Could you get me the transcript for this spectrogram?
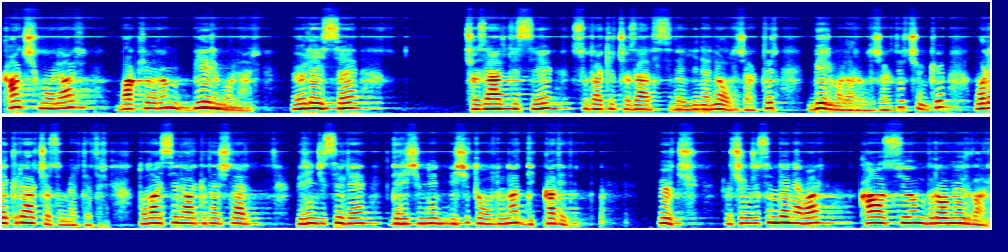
kaç molar? Bakıyorum 1 molar. Öyleyse çözeltisi, sudaki çözeltisi de yine ne olacaktır? 1 molar olacaktır. Çünkü moleküler çözülmektedir. Dolayısıyla arkadaşlar birincisiyle derişiminin eşit olduğuna dikkat edin. 3. Üçüncüsünde ne var? Kalsiyum bromür var.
